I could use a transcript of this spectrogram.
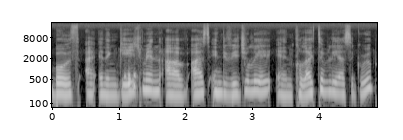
both a, an engagement of us individually and collectively as a group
